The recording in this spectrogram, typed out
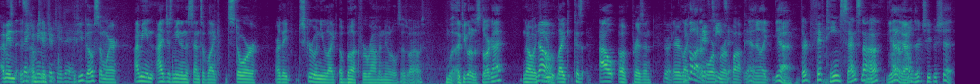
I mean, It's- Making I mean, if, a day. if you go somewhere, I mean, I just mean in the sense of like store. Are they screwing you like a buck for ramen noodles? Is what I was. Well, If you go to the store guy, No, if No. you like, because out of prison, They're like- they're You like go out at four 15 for a cent. buck. yeah, they're like, yeah, They're fifteen cents, nah. yeah, they are. They're cheap as shit.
